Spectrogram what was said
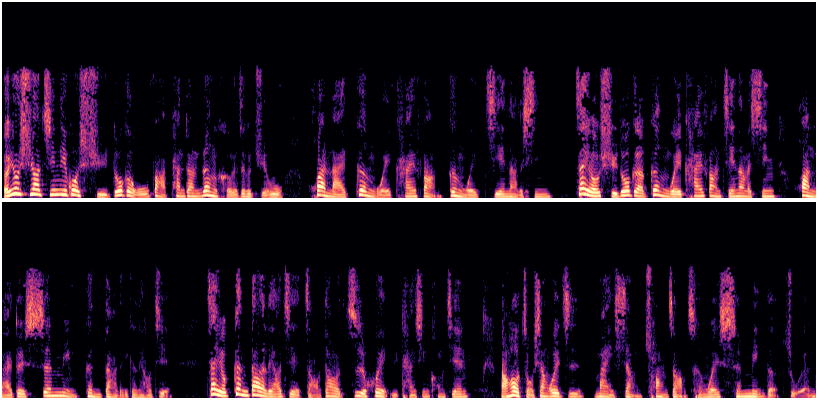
而又需要经历过许多个无法判断任何的这个觉悟，换来更为开放、更为接纳的心。再有许多个更为开放接纳的心，换来对生命更大的一个了解；再有更大的了解，找到了智慧与弹性空间，然后走向未知，迈向创造，成为生命的主人。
